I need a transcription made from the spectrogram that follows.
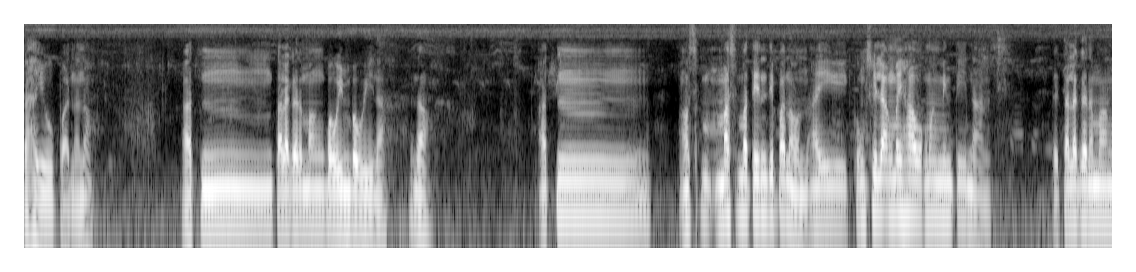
kahayupan ano at mm, talaga namang bawin-bawi na ano at mm, mas- mas matindi pa noon ay kung sila ang may hawak ng maintenance ay talaga namang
